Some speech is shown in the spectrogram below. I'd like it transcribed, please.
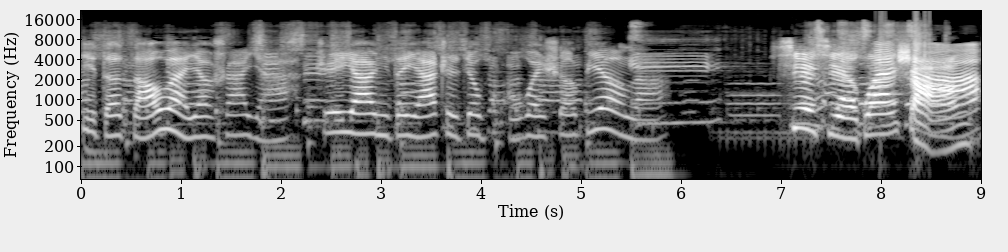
记得早晚要刷牙，这样你的牙齿就不会生病了。谢谢观赏。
